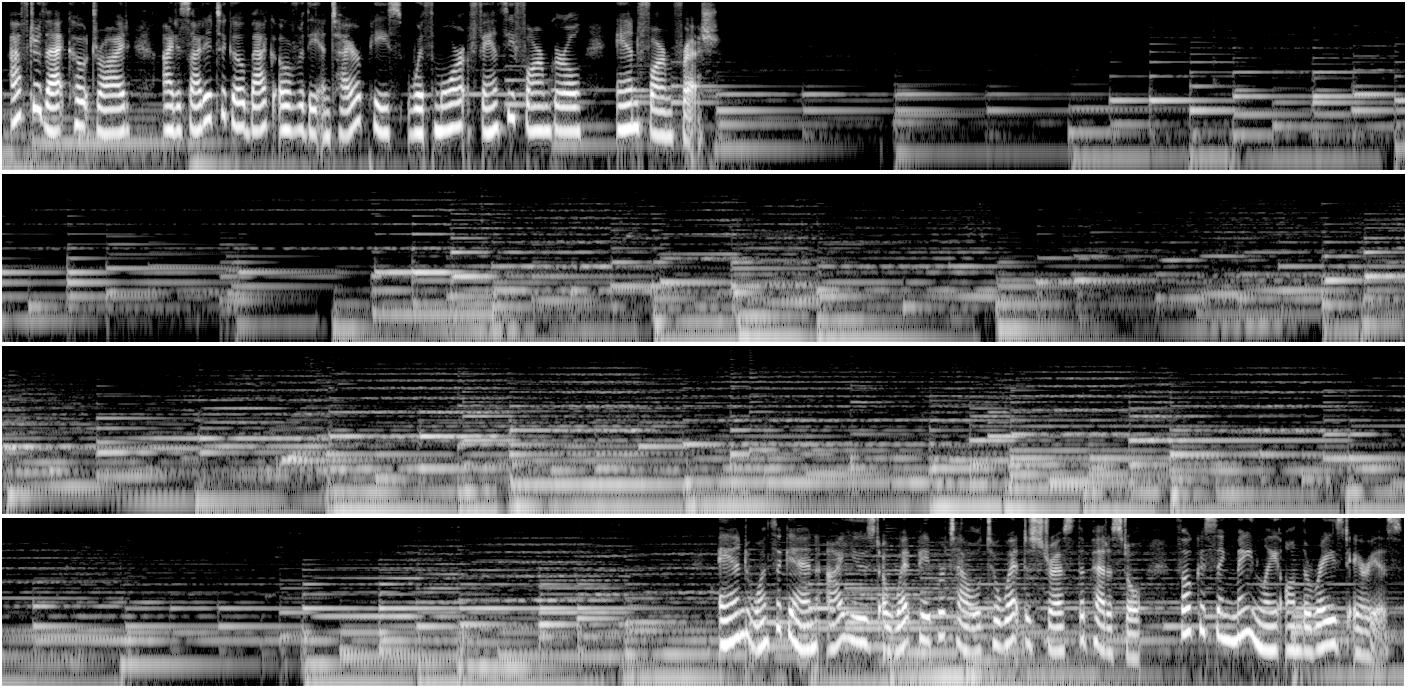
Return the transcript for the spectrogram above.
After that coat dried, I decided to go back over the entire piece with more Fancy Farmgirl and Farm Fresh. And once again, I used a wet paper towel to wet distress the pedestal, focusing mainly on the raised areas.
